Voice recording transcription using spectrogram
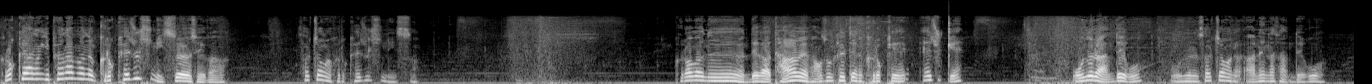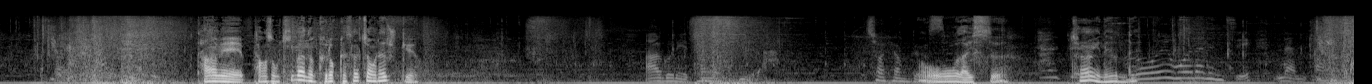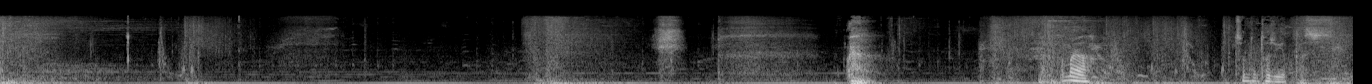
그렇게 하는 게 편하면은 그렇게 해줄 수는 있어요, 제가. 설정을 그렇게 해줄 수는 있어. 그러면은 내가 다음에 방송 켤 때는 그렇게 해줄게. 오늘은 안 되고, 오늘은 설정을 안 해놔서 안 되고, 다음에 방송 키면은 그렇게 설정을 해줄게요. 오, 나이스. 최악이네, 근데. 엄마야. 천둥 터지겠다, 씨.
